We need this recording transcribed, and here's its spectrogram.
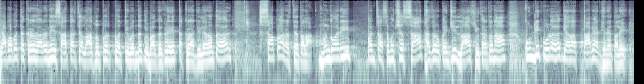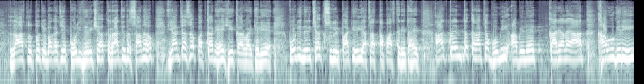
याबाबत तक्रारदाराने सातारच्या लाचलुचपत प्रतिबंधक विभागाकडे तक्रार दिल्यानंतर सापळा रचण्यात आला. मंगळवारी पंचासमक्ष सात हजार रुपयांची लाच स्वीकारताना कुंडलिक मोडक याला ताब्यात घेण्यात आले. लाचलुचपत विभागाचे पोलीस निरीक्षक राजेंद्र सानप यांच्यासह पथकाने ही कारवाई केली आहे. पोलीस निरीक्षक सुनील पाटील याचा तपास करीत आहेत. आजपर्यंत कराच्या भूमी अभिलेख कार्यालयात खाऊगिरी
